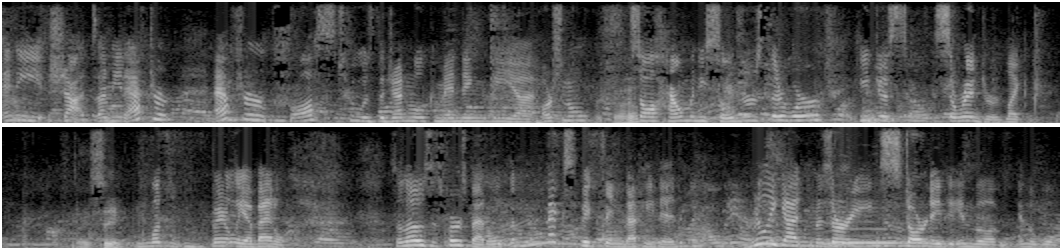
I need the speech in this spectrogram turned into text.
any shots. I mean, after after Frost, who was the general commanding the uh, arsenal, Uh-huh. saw how many soldiers there were, he just surrendered. Like I see. it was barely a battle. So that was his first battle. The next big thing that he did really got Missouri started in the in the war.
